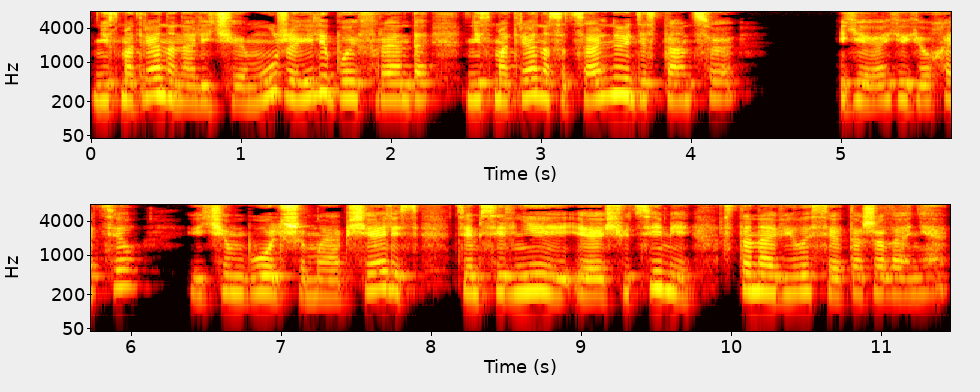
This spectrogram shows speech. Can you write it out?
несмотря на наличие мужа или бойфренда, несмотря на социальную дистанцию. Я ее хотел, и чем больше мы общались, тем сильнее и ощутимее становилось это желание.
